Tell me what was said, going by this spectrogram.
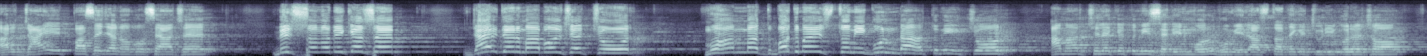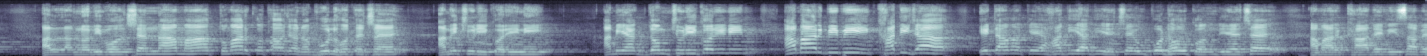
আর জায়েদ পাশে যেন বসে আছে। বিশ্ব নবীকে সে? জায়েদের মা বলছে, চোর, মোহাম্মদ বদমাইশ তুমি, গুন্ডা তুমি, চোর। আমার ছেলেকে তুমি সেদিন মরুভূমি রাস্তা থেকে চুরি করেছ। আল্লাহ নবী বলছেন, না মা, তোমার কোথাও যেন ভুল হতেছে। আমি চুরি করিনি। আমি একদম চুরি করিনি। আমার বিবি খাদিজা এটা আমাকে হাদিয়া দিয়েছে, উপঢৌকন দিয়েছে। আমার খাদেম হিসাবে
